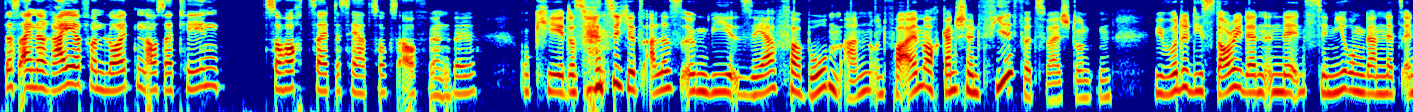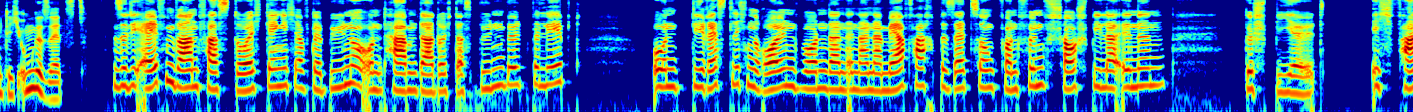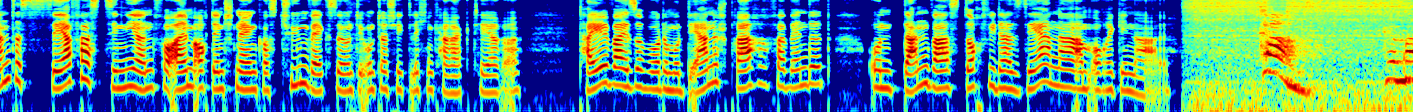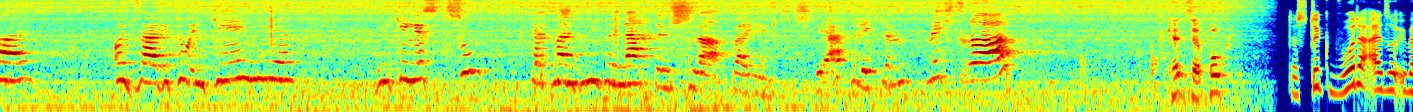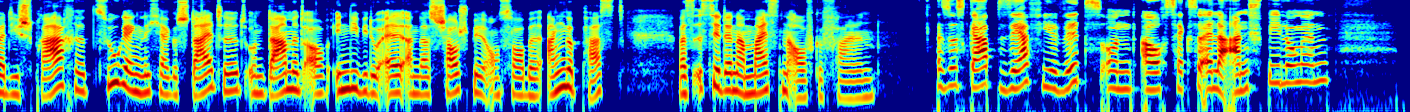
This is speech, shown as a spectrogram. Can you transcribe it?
das eine Reihe von Leuten aus Athen zur Hochzeit des Herzogs aufführen will. Okay, das hört sich jetzt alles irgendwie sehr verwoben an und vor allem auch ganz schön viel für zwei Stunden. Wie wurde die Story denn in der Inszenierung dann letztendlich umgesetzt? Also die Elfen waren fast durchgängig auf der Bühne und haben dadurch das Bühnenbild belebt und die restlichen Rollen wurden dann in einer Mehrfachbesetzung von fünf SchauspielerInnen gespielt. Ich fand es sehr faszinierend, vor allem auch den schnellen Kostümwechsel und die unterschiedlichen Charaktere. Teilweise wurde moderne Sprache verwendet und dann war es doch wieder sehr nah am Original. Komm, Gemahl, und sage du entgehen mir, wie ging es zu, dass man diese Nacht im Schlaf bei Sterblichen mich traf? Kennst der Puck? Das Stück wurde also über die Sprache zugänglicher gestaltet und damit auch individuell an das Schauspielensemble angepasst. Was ist dir denn am meisten aufgefallen? Also es gab sehr viel Witz und auch sexuelle Anspielungen.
